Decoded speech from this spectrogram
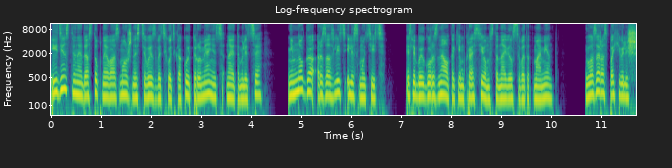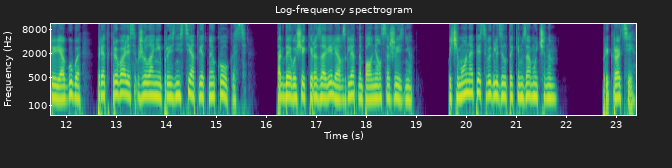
Единственная доступная возможность вызвать хоть какой-то румянец на этом лице — немного разозлить или смутить. Если бы Егор знал, каким красивым становился в этот момент. Глаза распахивались шире, а губы приоткрывались в желании произнести ответную колкость. Тогда его щеки розовели, а взгляд наполнялся жизнью. Почему он опять выглядел таким замученным? «Прекрати».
